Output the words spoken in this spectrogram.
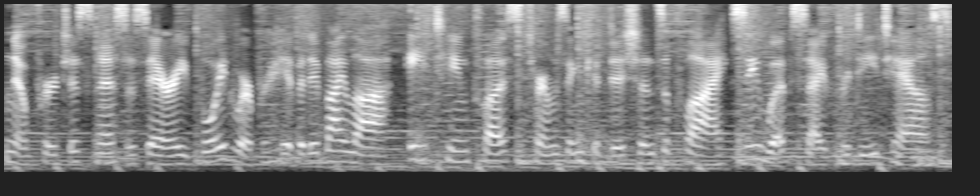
No purchase necessary. Void where prohibited by law. 18 plus terms and conditions apply. See website for details.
